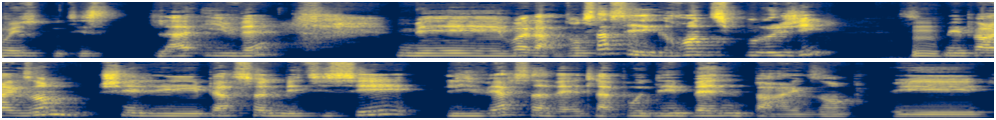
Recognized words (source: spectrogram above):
Oui. là, hiver. Mais voilà, donc ça, c'est les grandes typologies. Hmm. Mais par exemple, chez les personnes métissées, l'hiver, ça va être la peau d'ébène, par exemple. Et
